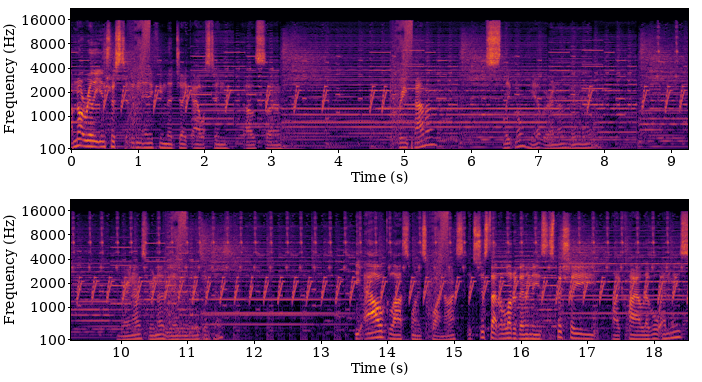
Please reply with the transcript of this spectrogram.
I'm not really interested in anything that Jake Adelstein does, so... Green powder? Sleep mode? Yeah, very nice. Very nice, very nice. Yeah, yeah, yeah, yeah, The hourglass one is quite nice. It's just that a lot of enemies, especially like higher level enemies,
